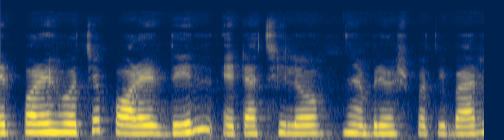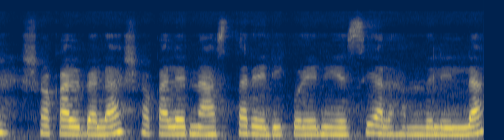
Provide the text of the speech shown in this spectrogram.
এরপরে হচ্ছে পরের দিন, এটা ছিল বৃহস্পতিবার সকালবেলা। সকালের নাস্তা রেডি করে নিয়েছি, আলহামদুলিল্লাহ।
